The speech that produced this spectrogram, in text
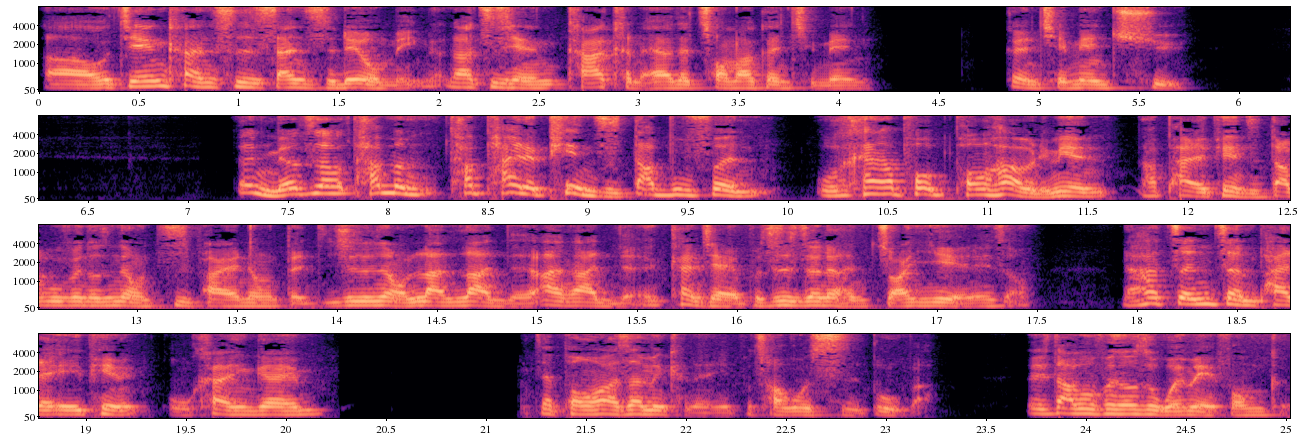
啊，我今天看是三十六名了。那之前他可能还要再冲到更前面、更前面去。但你们要知道，他们他拍的片子大部分。我看他 Pon Ponhub 里面，他拍的片子大部分都是那种自拍的那种等级，就是那种烂烂的、暗暗的，看起来也不是真的很专业那种。然后他真正拍的 A 片，我看应该在 Ponhub 上面可能也不超过十部吧，而且大部分都是唯美风格。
